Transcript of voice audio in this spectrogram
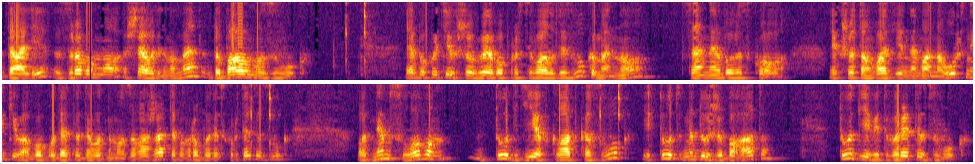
далі зробимо ще один момент, додамо звук. Я би хотів, щоб ви попрацювали зі звуками, але це не обов'язково. Якщо там у вас є нема наушників або будете один одному заважати, або пробуєте скрутити звук. Одним словом, тут є вкладка звук, і тут не дуже багато. Тут є відтворити звук.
